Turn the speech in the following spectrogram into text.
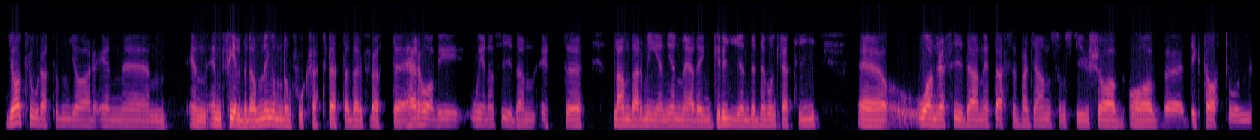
jag tror att de gör en, eh, en, en felbedömning om de fortsätter detta därför att eh, här har vi å ena sidan ett land Armenien med en gryende demokrati Eh, å andra sidan ett Azerbajdzjan som styrs av, av eh, diktatorn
